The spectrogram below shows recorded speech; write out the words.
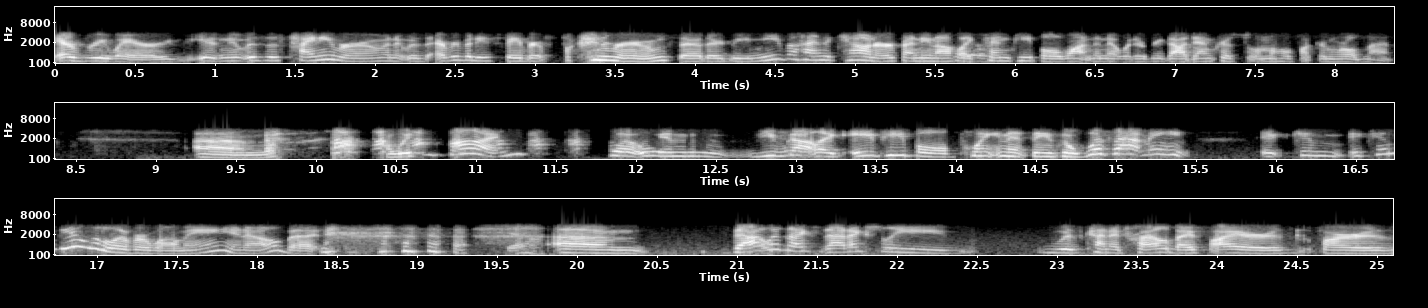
everywhere. And it was this tiny room and it was everybody's favorite fucking room so there'd be me behind the counter fending off like ten people wanting to know what every goddamn crystal in the whole fucking world meant. Um which is fine but when you've got like eight people pointing at things go what's that mean? It can it can be a little overwhelming you know but yeah. um that was actually that actually was kind of trial by fire as far as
